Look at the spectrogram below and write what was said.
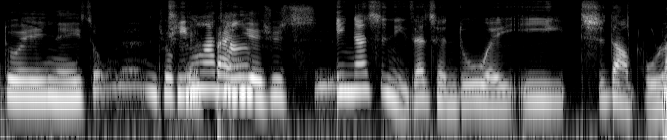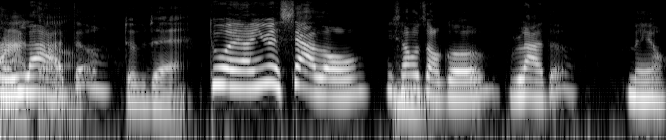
堆那一种的，你就可以半夜去吃。应该是你在成都唯一吃到不辣的，对不对？对啊，因为下楼，你想我找个不辣的。没有，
